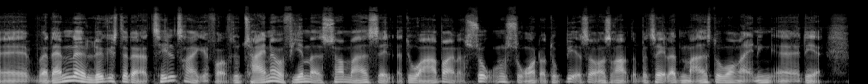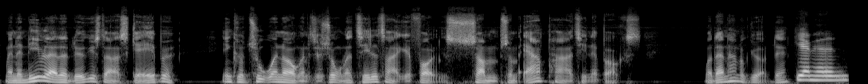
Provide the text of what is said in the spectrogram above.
Øh, hvordan øh, lykkes det dig at tiltrække folk? For du tegner jo firmaet så meget selv, at du arbejder solen sort, og du bliver så også ramt og betaler den meget store regning øh, der. Men alligevel er det lykkes dig at skabe en kultur, en organisation at tiltrække folk, som, som er Party in a Box. Hvordan har du gjort det? Jamen,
